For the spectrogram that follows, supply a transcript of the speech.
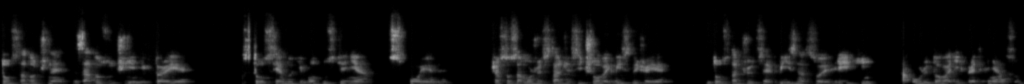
dostatočné zadozučenie, ktoré je s dosiahnutím odpustenia spojené. Často sa môže stať, že si človek myslí, že je dostačujúce význať svoje hriechy a uľutovať ich pred kňazom.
